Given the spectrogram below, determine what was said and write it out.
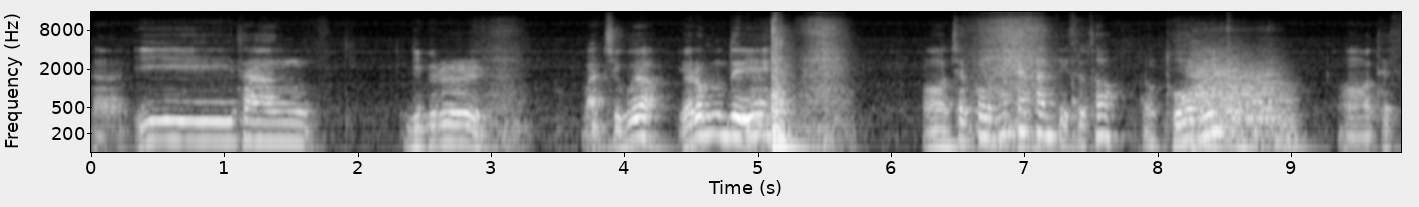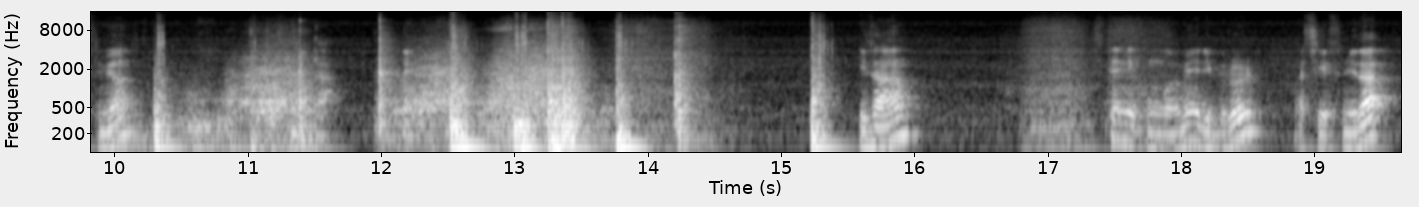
아, 이상 리뷰를 마치고요. 여러분들이 어, 제품을 선택하는 데 있어서 좀 도움이 어, 됐으면 좋겠습니다. 네. 이상 스탠리 공감의 리뷰를 마치겠습니다.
